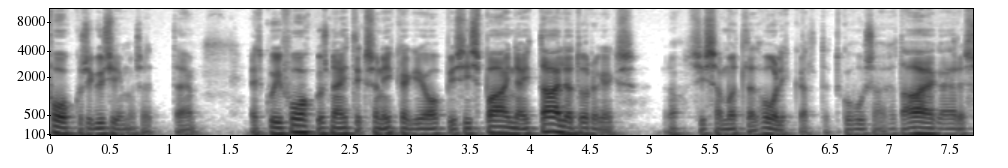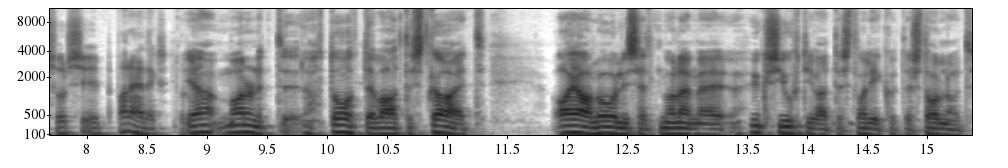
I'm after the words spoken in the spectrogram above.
fookuse küsimus, et et kui fookus näiteks on ikkagi hoopis Hispaania-Itaalia turg, eks, noh, siis sa mõtled hoolikalt, et kuhu sa seda aega ja ressurssi paned, eks. ja ma arvan, et noh, toote vaatest ka, et ajalooliselt me oleme üks juhtivatest valikutest olnud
